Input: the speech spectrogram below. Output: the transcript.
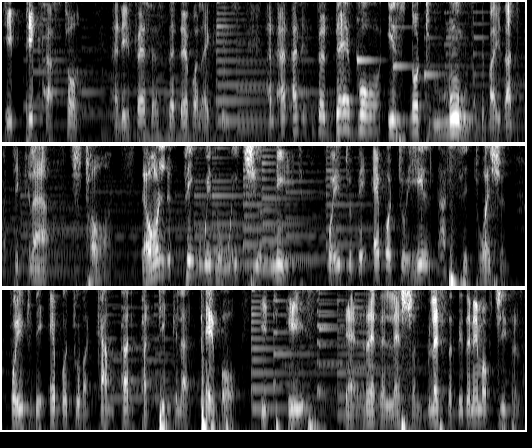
he picks a stone and he faces the devil like this. And, and, and the devil is not moved by that particular stone. The only thing with which you need for you to be able to heal that situation for you to be able to overcome that particular table. It is the revelation. Blessed be the name of jesus.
